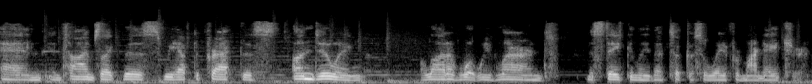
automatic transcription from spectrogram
And in times like this, we have to practice undoing a lot of what we've learned mistakenly that took us away from our nature.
